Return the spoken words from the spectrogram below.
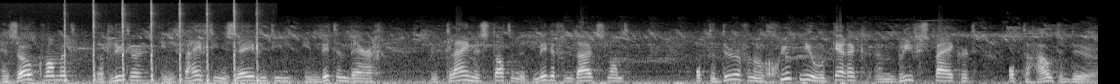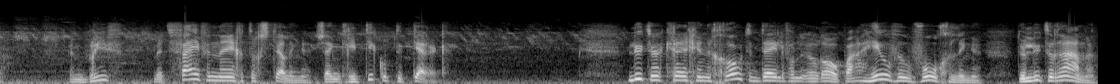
En zo kwam het dat Luther in 1517 in Wittenberg, een kleine stad in het midden van Duitsland, op de deur van een gloednieuwe kerk een brief spijkert op de houten deur. Een brief met 95 stellingen, zijn kritiek op de kerk. Luther kreeg in grote delen van Europa heel veel volgelingen, de Lutheranen.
